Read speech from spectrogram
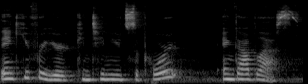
Thank you for your continued support, and God bless.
